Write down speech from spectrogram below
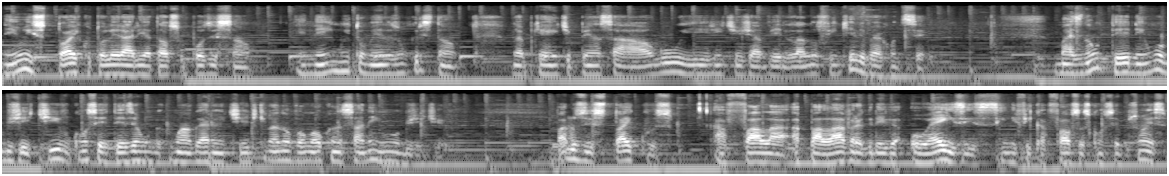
Nenhum estoico toleraria tal suposição, e nem muito menos um cristão. Não é porque a gente pensa algo e a gente já vê lá no fim que ele vai acontecer mas não ter nenhum objetivo com certeza é uma garantia de que nós não vamos alcançar nenhum objetivo. Para os estoicos, a fala, a palavra grega oesis significa falsas concepções,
